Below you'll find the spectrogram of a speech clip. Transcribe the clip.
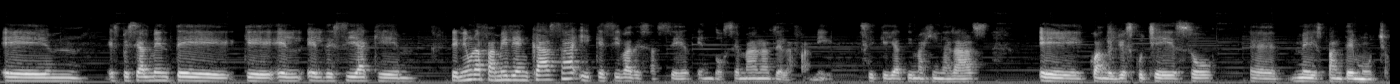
em, especialmente que él, él decía que tenía una familia en casa y que se iba a deshacer en dos semanas de la familia. Así que ya te imaginarás eh, cuando yo escuché eso, eh, me espanté mucho.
